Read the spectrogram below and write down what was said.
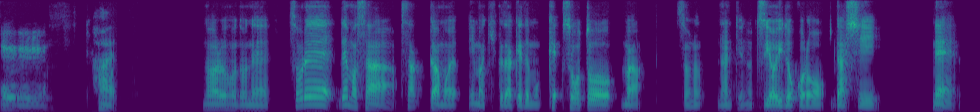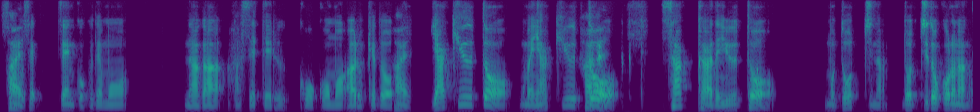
えはい。なるほどね。それでもさ、サッカーも今聞くだけでもけ相当、まあ、その、なんていうの、強いどころだし、ね、そはい全国でも名が馳せてる高校もあるけど、はい。野球と、ごめん、野球はいとサッカーで言うと、もうどっちなのどっちどころなの？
